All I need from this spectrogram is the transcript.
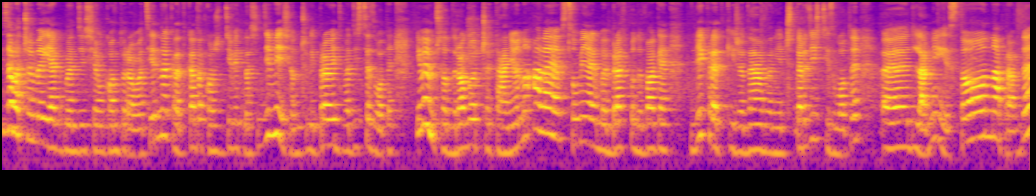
i zobaczymy jak będzie się konturować. Jedna kredka to koszt 19,90, czyli prawie 20 zł. Nie wiem czy to drogo, czy tanio, no ale w sumie jakby brać pod uwagę dwie kredki, że dałam za nie 40 zł, dla mnie jest to naprawdę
